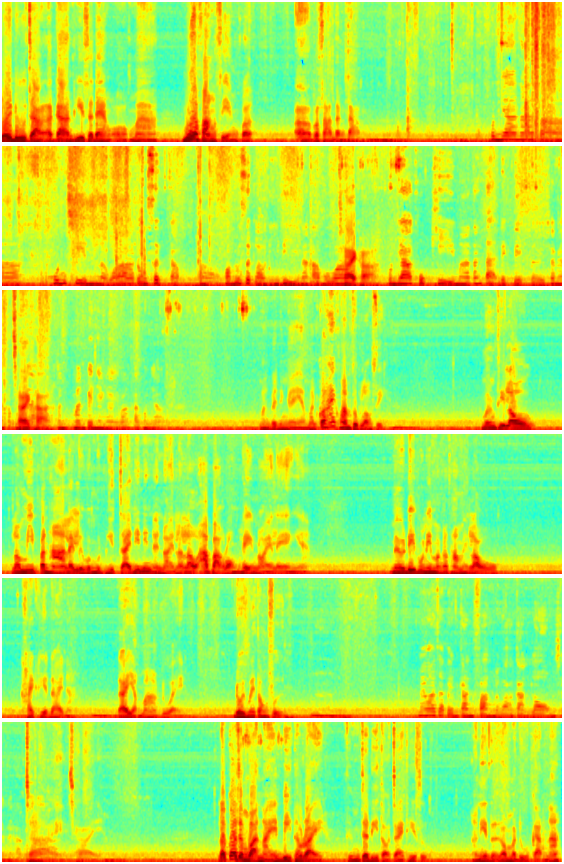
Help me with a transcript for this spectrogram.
โดยดูจากอาการที่แสดงออกมา เมื่อฟังเสียงประเอ่อประสานต่างคุณย่าน่าจะคุ้นชินหรือว่ารู้สึกกับเอ่อความรู้สึกเหล่านี้ดีนะคะ เพราะว่าๆใช่ค่ะคุณย่าคุกคีมาตั้งแต่เด็ก ๆ เลยใช่ไหมคะณใช่ย่าค่ะมันมันเป็นยังไงบ้างคะคุณย่ามันเป็นยังไงอะ มันก็ให้ความสุขเราสิบางทีเรา เรามีปัญหาอะไรหรือว่าหงุดหงิดใจนิดๆหน่อยๆแล้วเราอ้าปากร้องเพลงหน่อยอะไรอย่างเงี้ยเมโลดี้พวกนี้มันก็ทำให้เราคลายเครียดได้นะ ได้อย่างมากด้วย โดยไม่ต้องฝืนอืมไม่ว่าจะเป็นการฟังหรือว่าการร้องใช่ไหมคะคุณใช่ย่าใช่ แล้วก็จังหวะไหน beat เท่าไหร่ ถึงจะดีต่อใจที่สุด อันนี้เดี๋ยวเรามาดูกันนะ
